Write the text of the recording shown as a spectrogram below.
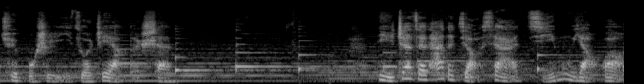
却不是一座这样的山。你站在他的脚下极目仰望，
